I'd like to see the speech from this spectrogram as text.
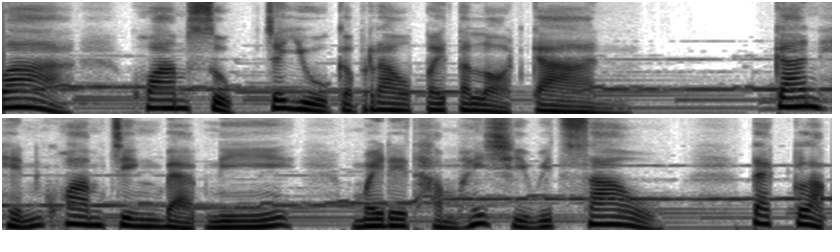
ว่าความสุขจะอยู่กับเราไปตลอดกาลการเห็นความจริงแบบนี้ไม่ได้ทำให้ชีวิตเศร้า แต่กลับ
